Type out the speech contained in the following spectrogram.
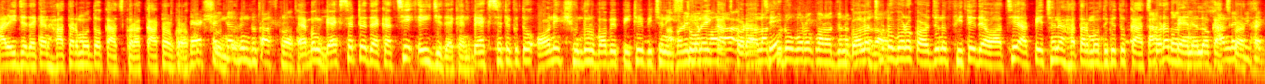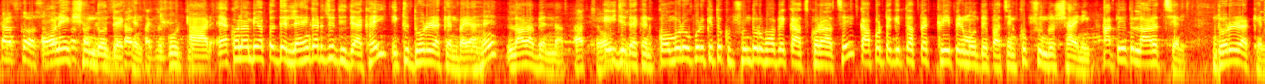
আর এই যে দেখেন হাতার মতো কাজ করা কাটার করা খুব সুন্দর। এবং ব্যাক সাইডটা দেখাচ্ছি এই যে দেখেন ব্যাক সাইডে কিন্তু অনেক সুন্দরভাবে পিঠের পিছনে স্টোনের কাজ করা আছে। ছোট বড় করার জন্য গলা ফিতে ছোট দেওয়া বড় করার জন্য ফিতে দেওয়া আছে আর পেছনে হাতার মধ্যে কিন্তু কাজ করা প্যানেলও কাজ করা সব অনেক সুন্দর দেখেন। আর এখন আমি আপনাদের লেহেঙ্গার যদি দেখাই একটু ধরে রাখেন ভাইয়া হ্যাঁ? লাড়াবেন না। আচ্ছা, এই যে দেখেন কোমরের উপরে কিন্তু খুব সুন্দরভাবে কাজ করা আছে। কাপড়টা কিন্তু আপনার ক্রেপের মধ্যে পাচ্ছেন খুব সুন্দর শাইনিং আপনি কিন্তু লাড়াচ্ছেন, ধরে রাখেন।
